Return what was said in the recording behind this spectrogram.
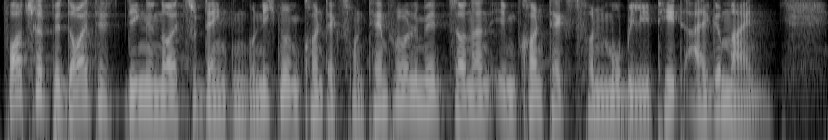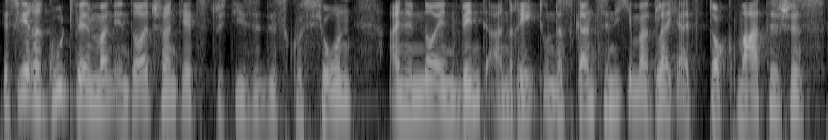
Fortschritt bedeutet, Dinge neu zu denken und nicht nur im Kontext von Tempolimit, sondern im Kontext von Mobilität allgemein. Es wäre gut, wenn man in Deutschland jetzt durch diese Diskussion einen neuen Wind anregt und das Ganze nicht immer gleich als dogmatisches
